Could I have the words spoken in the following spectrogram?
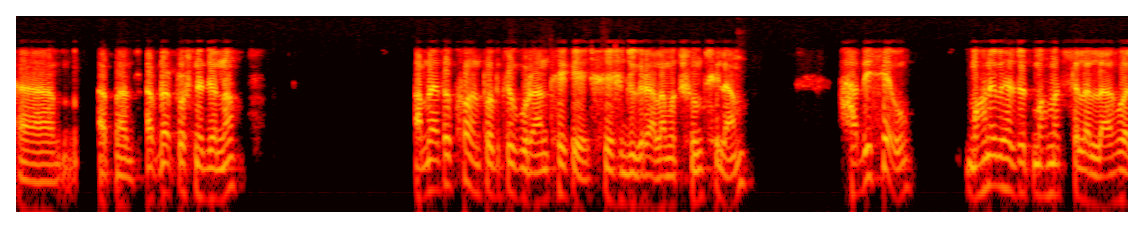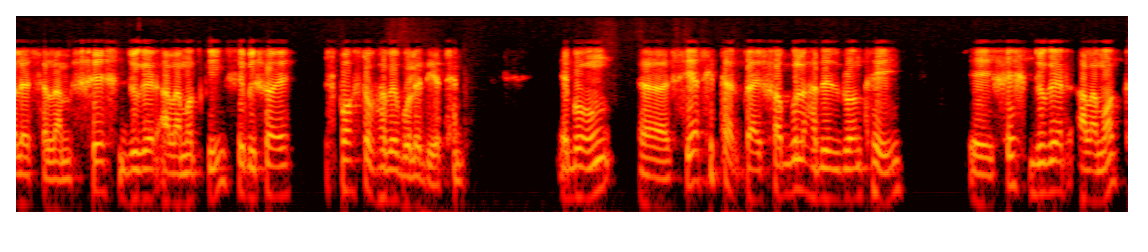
پر سب گلا ہادی گرتے جگہ آلامت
